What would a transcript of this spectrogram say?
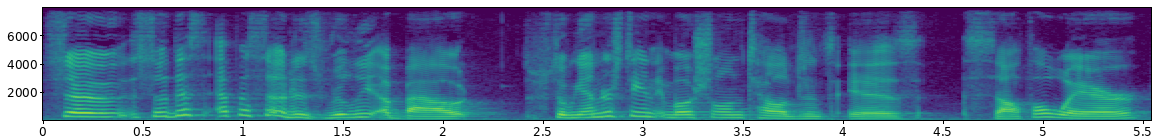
So, so this episode is really about. So we understand emotional intelligence is self-aware,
